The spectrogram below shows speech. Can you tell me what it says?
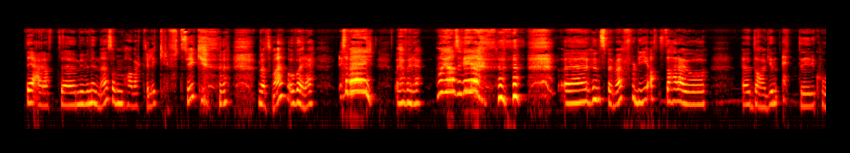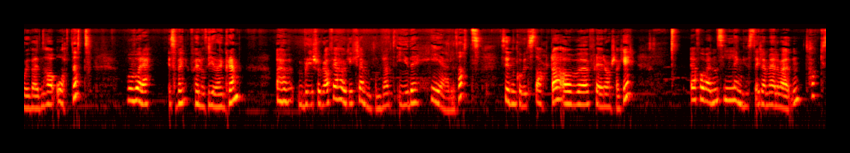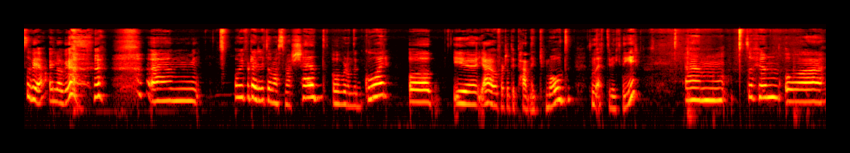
det er at uh, min venninne, som har vært veldig kreftsyk, møter meg og bare 'Isabel!' Og jeg bare 'Å oh, ja, Sofie!' uh, hun spør meg fordi at det her er jo Eh, dagen etter covid-verdenen har åpnet. Og bare 'Isabel, får jeg lov til å gi deg en klem?' Og jeg blir så glad, for jeg har jo ikke klemmet omtrent i det hele tatt siden covid starta, av eh, flere årsaker. Jeg får verdens lengste klem i hele verden. Takk, Sofie. I love you. um, og vi forteller litt om hva som har skjedd, og hvordan det går. Og jeg er jo fortsatt i panic mode, sånne ettervirkninger. Um, så hun og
